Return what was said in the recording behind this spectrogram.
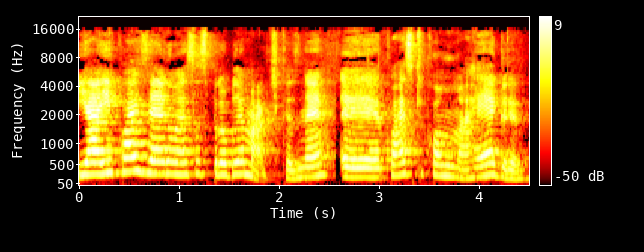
E aí, quais eram essas problemáticas, né? É, quase que como uma regra,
